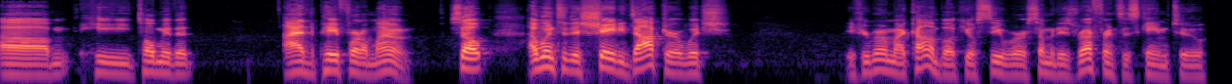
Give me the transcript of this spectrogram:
um, he told me that I had to pay for it on my own. So I went to this shady doctor, which, if you remember my comic book, you'll see where some of these references came to.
